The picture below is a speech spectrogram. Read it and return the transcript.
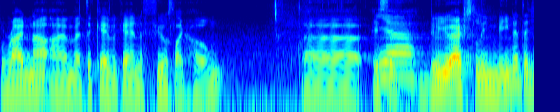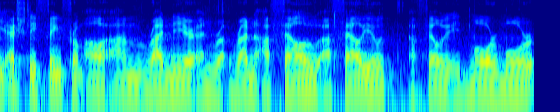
Right now, I'm at the KABK and it feels like home. Uh, is Yeah. it, do you actually mean it? That you actually think from, oh, I'm right near and r- right now I value, I value, it, I value it more and more.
